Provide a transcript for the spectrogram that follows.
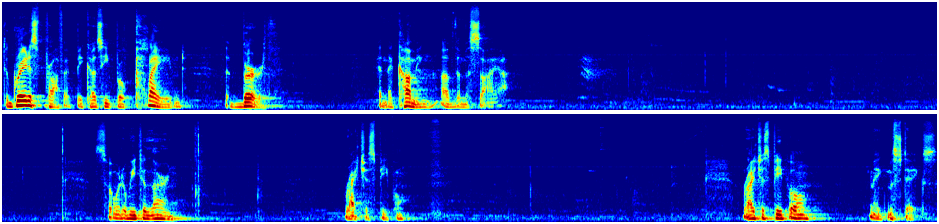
The greatest prophet because he proclaimed the birth and the coming of the Messiah. So, what are we to learn? Righteous people. Righteous people make mistakes.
